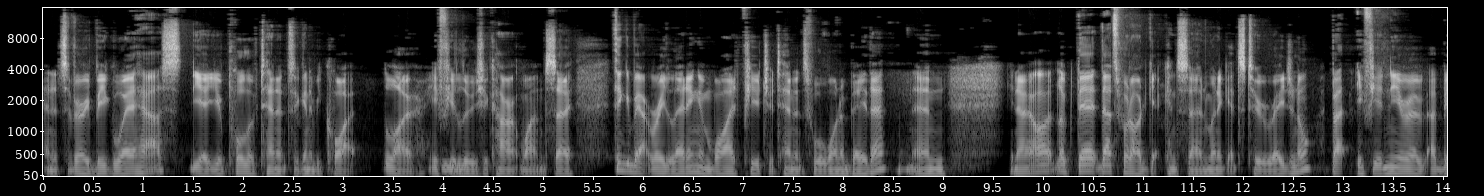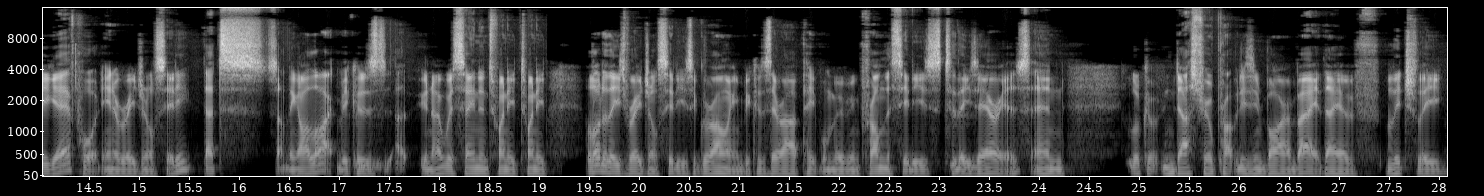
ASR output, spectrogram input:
and it's a very big warehouse, yeah, your pool of tenants are going to be quite low if you lose your current one. So think about reletting and why future tenants will want to be there. And, you know, oh, look, that's what I'd get concerned when it gets too regional. But if you're near a, a big airport in a regional city, that's something I like because, uh, you know, we're seeing in 2020, a lot of these regional cities are growing because there are people moving from the cities to these areas. And look at industrial properties in Byron Bay. They have literally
